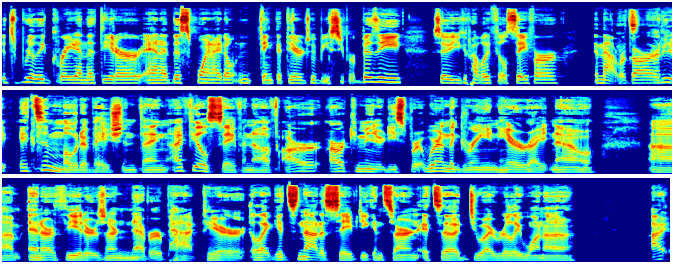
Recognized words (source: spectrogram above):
it's really great in the theater. And at this point, I don't think the theaters would be super busy, so you could probably feel safer in that It's regard. It's a motivation thing. I feel safe enough. Our our community spread. We're in the green here right now, um, and our theaters are never packed here. Like it's not a safety concern. It's a do I really want to? I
